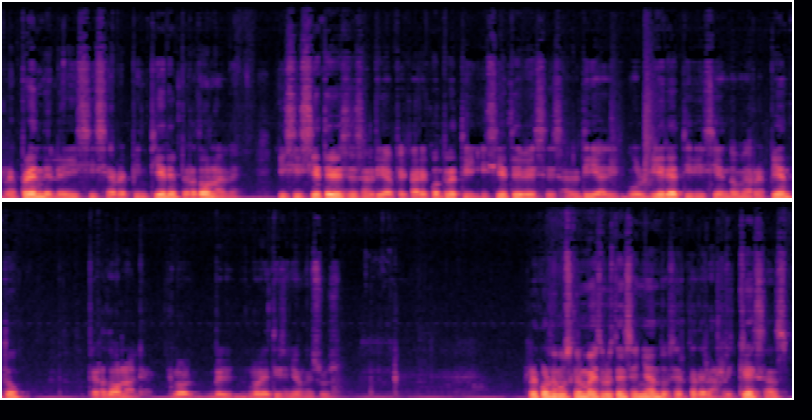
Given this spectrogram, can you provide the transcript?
repréndele y si se arrepintiere, perdónale. Y si siete veces al día pecare contra ti y siete veces al día volviere a ti diciendo me arrepiento, perdónale. Gloria a ti, Señor Jesús. Recordemos que el maestro está enseñando acerca de las riquezas,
